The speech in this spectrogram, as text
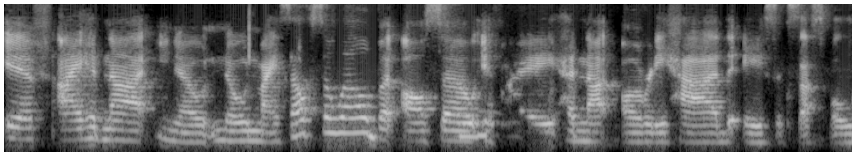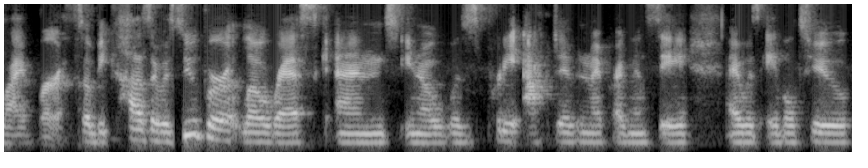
if I had not, you know, known myself so well, but also Mhm. if I had not already had a successful live birth. So because I was super low risk and, you know, was pretty active in my pregnancy, I was able to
